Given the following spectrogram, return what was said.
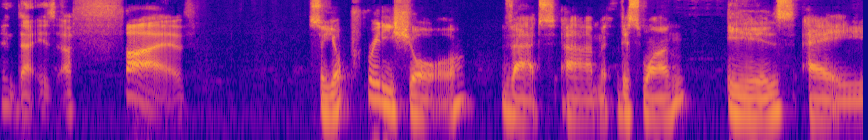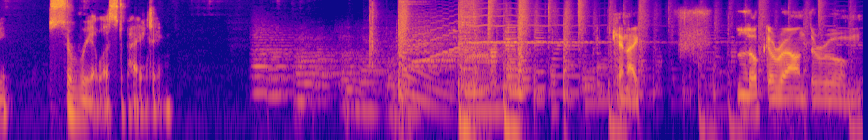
And that is a five. So you're pretty sure that um, this one is a surrealist painting. Can I look around the room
